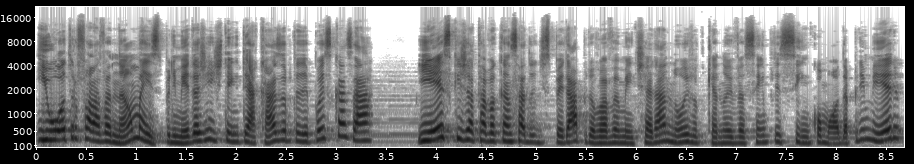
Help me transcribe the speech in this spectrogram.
E o outro falava: Não, mas primeiro a gente tem que ter a casa para depois casar. E esse que já estava cansado de esperar, provavelmente era a noiva, porque a noiva sempre se incomoda primeiro,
